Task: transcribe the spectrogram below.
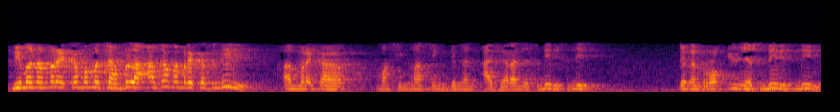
di mana mereka memecah belah agama mereka sendiri. Mereka masing-masing dengan ajarannya sendiri-sendiri dengan rokyunya sendiri-sendiri,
